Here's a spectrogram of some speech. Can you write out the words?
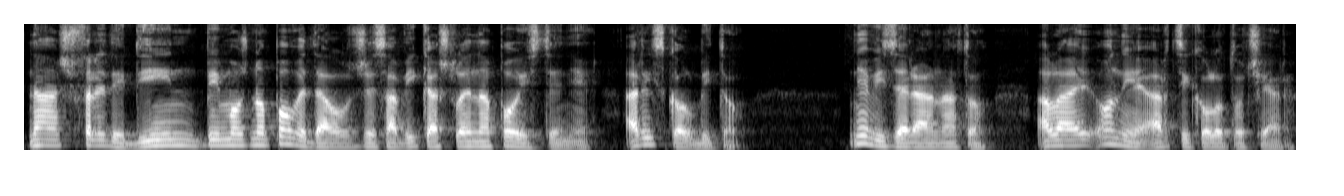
Náš Freddy Dean by možno povedal, že sa vykašle na poistenie a riskol by to. Nevyzerá na to, ale aj on je arcikolotočiar.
